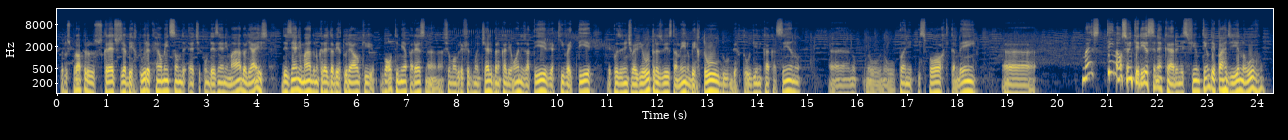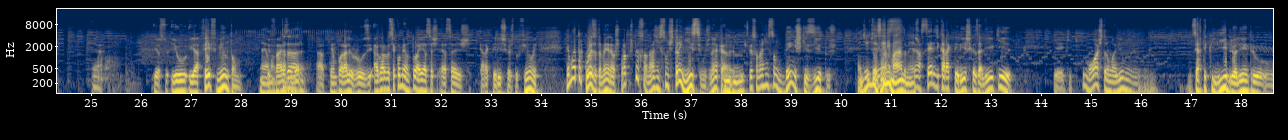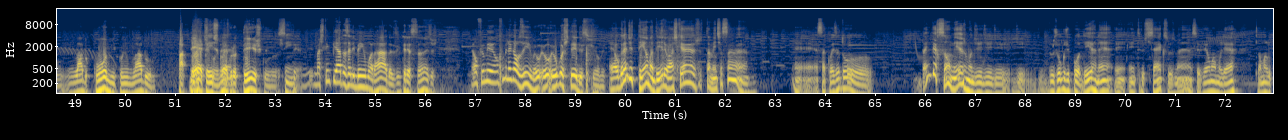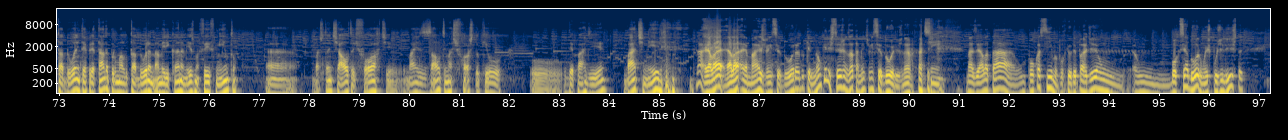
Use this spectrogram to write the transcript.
pelos próprios créditos de abertura, que realmente são é, tipo um desenho animado. Aliás, desenho animado no crédito de abertura é algo que volta e meia aparece na, na filmografia do Monticelli. Brancaleone já teve, aqui vai ter. Depois a gente vai ver outras vezes também no Bertoldo, Bertoldini Cacasseno, uh, no, no, no Pane Sport também. Uh, mas tem lá o seu interesse, né, cara, nesse filme. Tem o Depardieu novo. É. Isso. E, o, e a Faith Minton, é, que faz a, a Temporale Rose. Agora, você comentou aí essas, essas características do filme. Tem uma outra coisa também, né? Os próprios personagens são estranhíssimos, né, cara? Uhum. Os personagens são bem esquisitos. É de desenho animado mesmo. Tem uma série de características ali que, que, que mostram ali um, um, certo equilíbrio ali entre o, um lado cômico e um lado patético, grotesco, né? É. grotesco. Sim. Tem, mas tem piadas ali bem humoradas, interessantes. É um filme, é um filme legalzinho, eu, eu, eu, gostei desse filme. É, o grande tema dele, eu acho que é justamente essa, é, essa coisa do da inversão mesmo de, de, de, de, do jogo de poder né, entre os sexos. Né? Você vê uma mulher que é uma lutadora, interpretada por uma lutadora americana mesmo, Faith Minton, uh, bastante alta e forte, mais alta e mais forte do que o, o, o Depardieu, bate nele. Não, ela, ela é mais vencedora do que ele. Não que eles sejam exatamente vencedores, né? Mas, Sim. Mas ela tá um pouco acima, porque o Depardieu é um, é um boxeador, um ex-pugilista,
